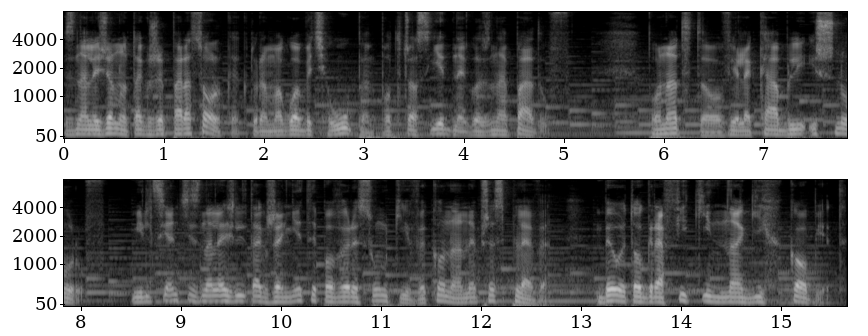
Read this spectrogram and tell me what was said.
Znaleziono także parasolkę, która mogła być łupem podczas jednego z napadów. Ponadto wiele kabli i sznurów. Milicjanci znaleźli także nietypowe rysunki wykonane przez plewę. Były to grafiki nagich kobiet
